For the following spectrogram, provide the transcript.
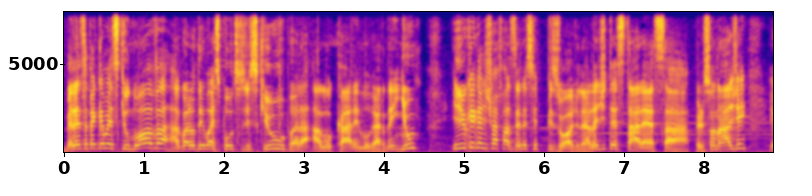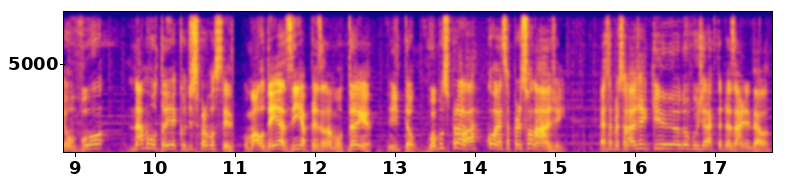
Beleza, peguei uma skill nova, agora eu dei mais pontos de skill para alocar em lugar nenhum. E o que, que a gente vai fazer nesse episódio, né? Além de testar essa personagem, eu vou na montanha que eu disse pra vocês. Uma aldeiazinha presa na montanha? Então, vamos pra lá com essa personagem. Essa personagem que eu não vou gerar character design dela.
